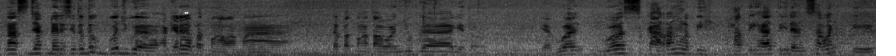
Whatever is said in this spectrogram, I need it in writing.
nah sejak dari situ tuh gue juga akhirnya dapat pengalaman, dapat pengetahuan juga gitu. Ya gue gue sekarang lebih hati-hati dan selektif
